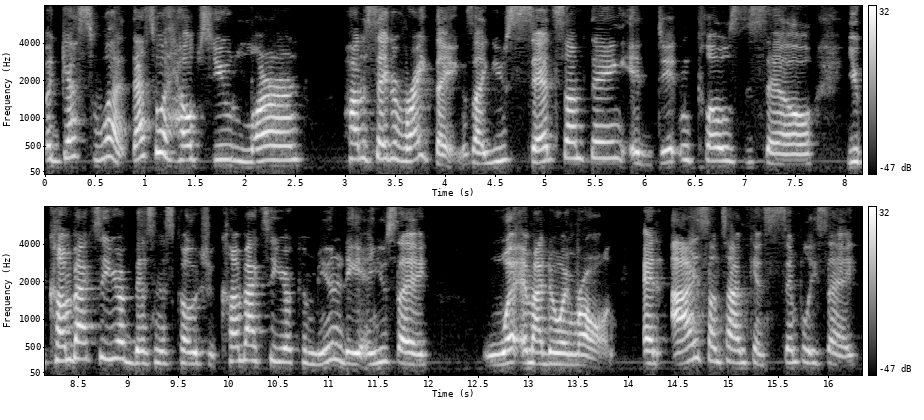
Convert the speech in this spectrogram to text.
But guess what? That's what helps you learn how to say the right things. Like you said something, it didn't close the sale. You come back to your business coach, you come back to your community, and you say, What am I doing wrong? And I sometimes can simply say,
